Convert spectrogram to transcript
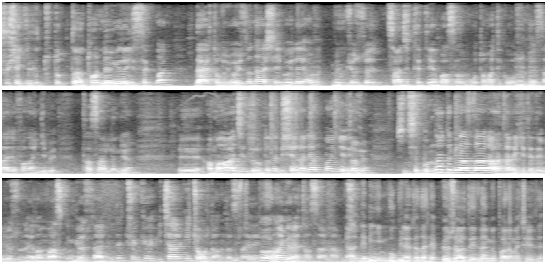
şu şekilde tutup da tornavidayı sıkmak dert oluyor. O yüzden her şey böyle Doğru. mümkünse sadece tetiğe basalım, otomatik olsun Hı hı. vesaire falan gibi tasarlanıyor. Ee, ama acil durumda da bir şeyler yapman gerekiyor. Tabii. Şimdi işte bunlar da biraz daha rahat hareket edebiliyorsun Elon Musk'ın gösterdiğinde. Çünkü içer iç ortamdasın. İşte Yani doğru. Ona göre tasarlanmış. Ya ne bileyim bugüne kadar hep göz ardı edilen bir parametreydi.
